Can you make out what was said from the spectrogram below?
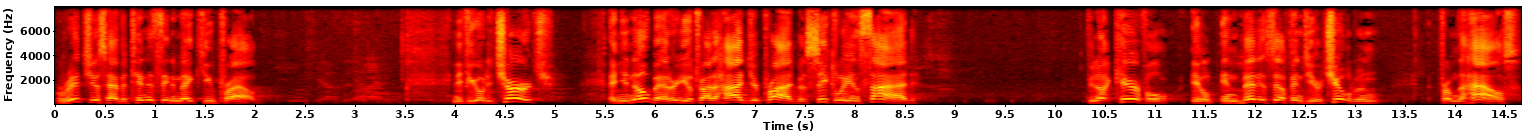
riches have a tendency to make you proud. And if you go to church and you know better, you'll try to hide your pride, but secretly inside, if you're not careful, it'll embed itself into your children from the house,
